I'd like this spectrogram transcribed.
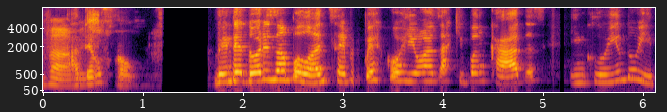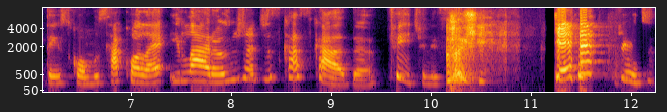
Vamos. Atenção. Vendedores ambulantes sempre percorriam as arquibancadas, incluindo itens como sacolé e laranja descascada. Fitness. Que? Fitness.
